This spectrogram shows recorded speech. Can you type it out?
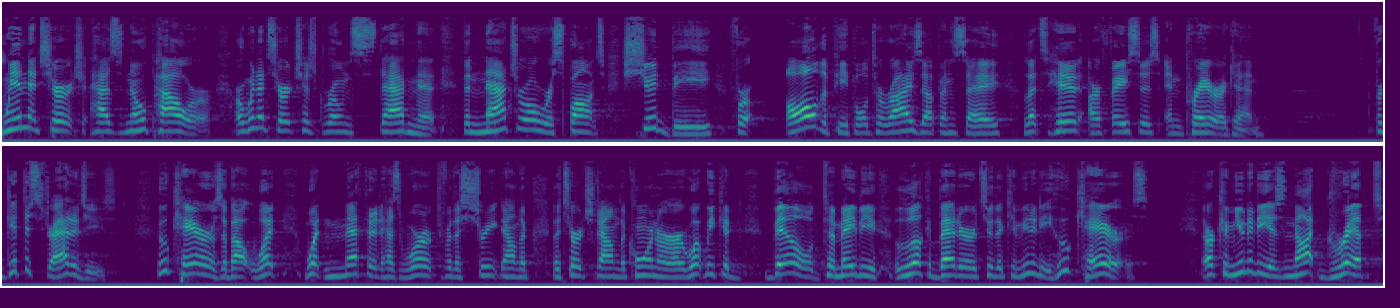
when a church has no power or when a church has grown stagnant, the natural response should be for all the people to rise up and say, let's hit our faces in prayer again. Forget the strategies. Who cares about what, what method has worked for the street down the, the church down the corner or what we could build to maybe look better to the community? Who cares? Our community is not gripped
